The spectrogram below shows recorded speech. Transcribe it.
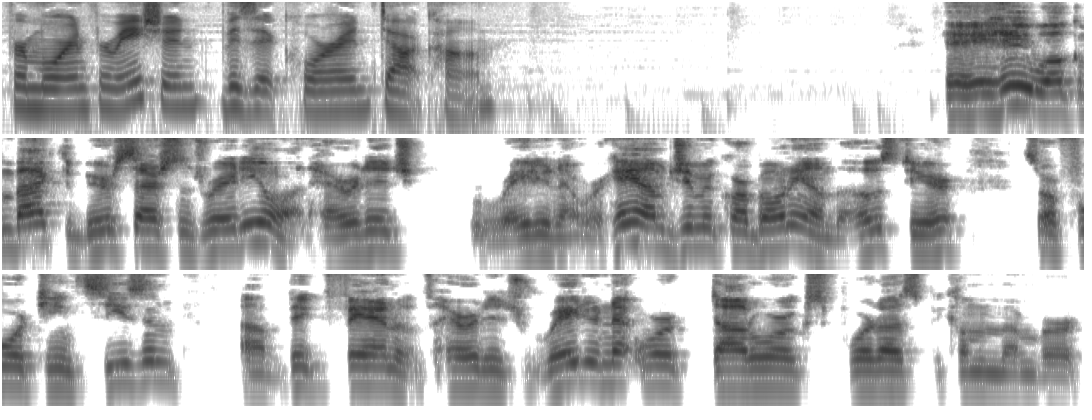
For more information, visit Korin.com. Hey, hey, welcome back to Beer Sessions Radio on Heritage Radio Network. Hey, I'm Jimmy Carbone. I'm the host here. It's our 14th season. A big fan of heritageradionetwork.org. Support us, become a member.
